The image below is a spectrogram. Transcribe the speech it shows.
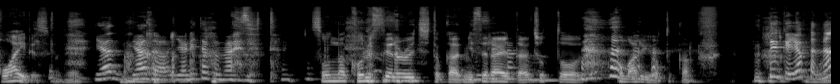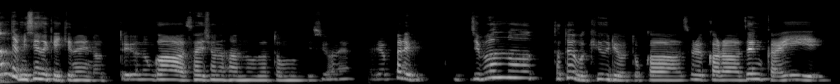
怖いですよね。ややだ、やりたくない、絶対。っそんなコレステロール値とか見せられたらちょっと困るよとか。ていうか、やっぱなんで見せなきゃいけないのっていうのが最初の反応だと思うんですよね。やっぱり自分の、例えば給料とか、それから前回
